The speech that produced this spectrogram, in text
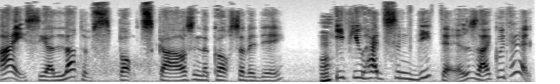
I see a lot of sports cars in the course of a day. Huh? If you had some details, I could help.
